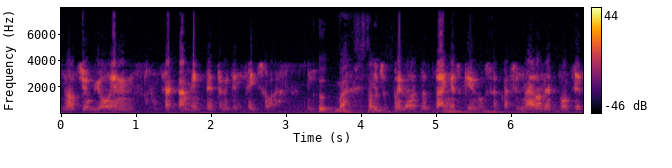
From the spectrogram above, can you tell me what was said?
nos llovió en exactamente en 36 horas uh, bueno, Esos fueron los daños que nos ocasionaron. Entonces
